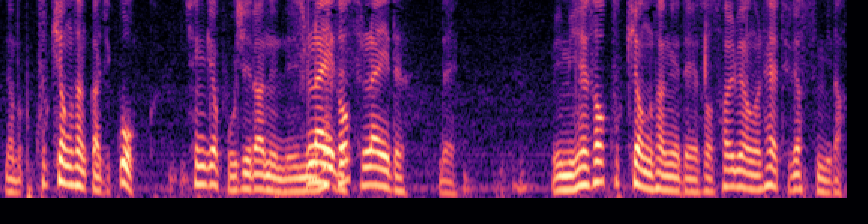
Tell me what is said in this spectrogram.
그다음에 쿠키 영상까지 꼭 챙겨 보시라는 슬라이드 의미에서 슬라이드 의미에서 쿠키 영상에 대해서 설명을 해드렸습니다.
